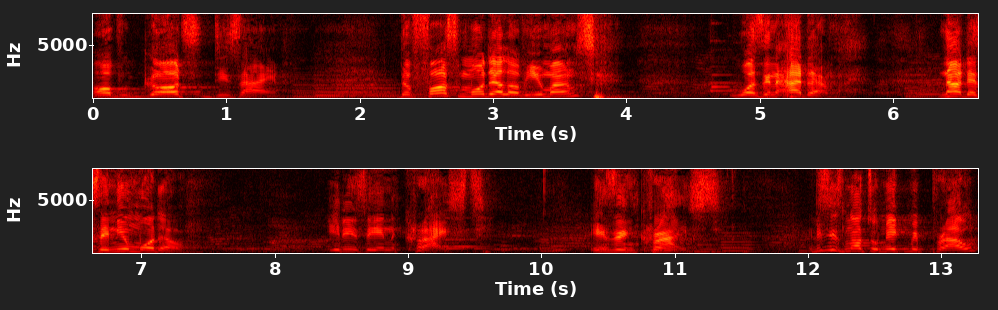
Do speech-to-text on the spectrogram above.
of God's design. The first model of humans was in Adam. Now there's a new model. It is in Christ. It's in Christ. This is not to make me proud,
